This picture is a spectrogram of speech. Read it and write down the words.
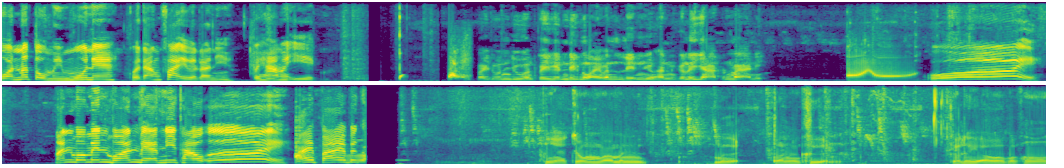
บอนมาต้มให้หมูแหน่ข่อยดังไฟไว้แล้วนี่ไปหามาอีก ไปโดนอยู่หั่นไปเห็นเด็กหน่อยมันเล่นอยู่หันก็เลยญาติมันมานี่โอ้ย มันบ่แม่นบอนแบบนี้เท่าเอ้ย ไปไปไปเนี่ยจมว่ามันมืดตอนกลางคืนก็เลยเอาบักโฮง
